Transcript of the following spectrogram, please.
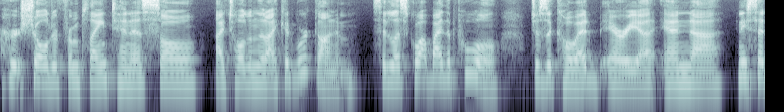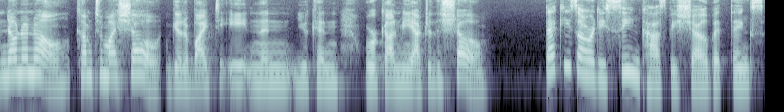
hurt shoulder from playing tennis, so I told him that I could work on him. Said, let's go out by the pool, which is a co ed area. And, uh, and he said, no, no, no, come to my show, get a bite to eat, and then you can work on me after the show. Becky's already seen Cosby's show, but thinks,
